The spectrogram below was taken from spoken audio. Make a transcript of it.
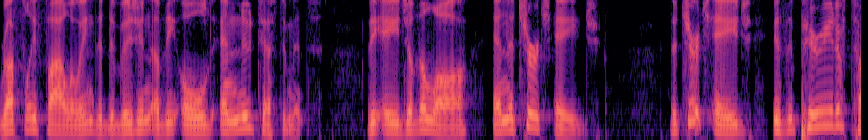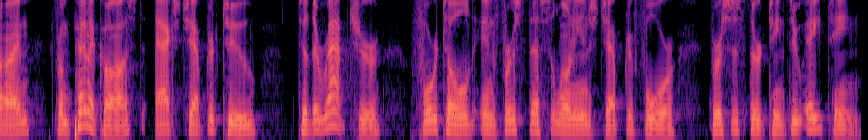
roughly following the division of the Old and New Testaments the age of the law and the church age. The church age is the period of time from Pentecost, Acts chapter 2, to the rapture, foretold in 1 Thessalonians chapter 4 verses 13 through 18.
